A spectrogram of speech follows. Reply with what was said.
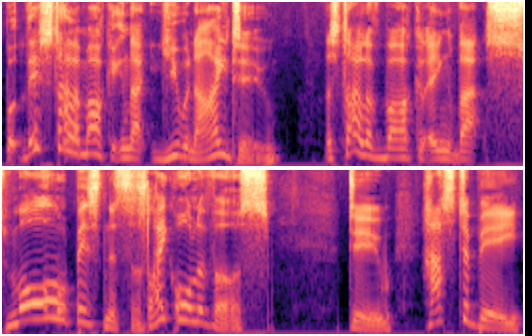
But this style of marketing that you and I do, the style of marketing that small businesses like all of us do, has to be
